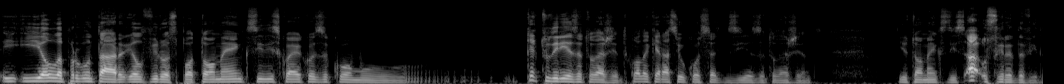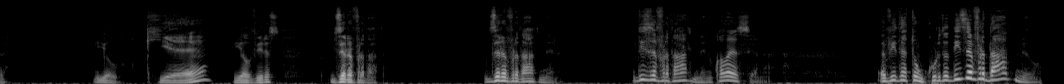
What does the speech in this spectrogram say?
E, e ele a perguntar, ele virou-se para o Tom Hanks e disse qualquer coisa como: O que é que tu dirias a toda a gente? Qual é que era assim o conselho que dizias a toda a gente? E o Tom Hanks disse: Ah, o segredo da vida. E ele: Que é? E ele vira-se: Dizer a verdade. Dizer a verdade, mano. Diz a verdade, mano. Qual é a cena? A vida é tão curta, diz a verdade, meu.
